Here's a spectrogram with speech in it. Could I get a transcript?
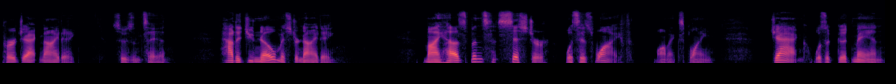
per Jack Niday, eh? Susan said. How did you know Mr. Niday? Eh? My husband's sister was his wife, Mamma explained. Jack was a good man.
